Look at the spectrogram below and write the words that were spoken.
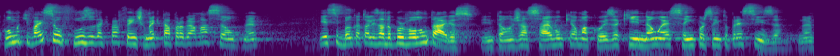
como que vai ser o fuso daqui para frente, como é que está a programação, né? E esse banco é atualizado por voluntários, então já saibam que é uma coisa que não é 100% precisa, né?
